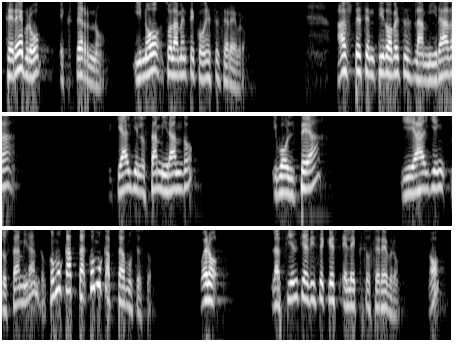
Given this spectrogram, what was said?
cerebro externo y no solamente con este cerebro. ¿Ha usted sentido a veces la mirada de que alguien lo está mirando y voltea y alguien lo está mirando? ¿Cómo, capta, cómo captamos eso? Bueno, la ciencia dice que es el exocerebro, ¿no?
